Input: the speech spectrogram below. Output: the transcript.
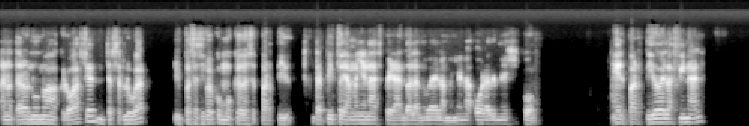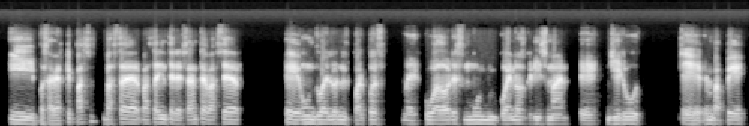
anotaron uno a Croacia en tercer lugar y pues así fue como quedó ese partido. Repito, ya mañana esperando a las 9 de la mañana, hora de México, el partido de la final y pues a ver qué pasa. Va a estar, va a estar interesante, va a ser eh, un duelo en el cual pues eh, jugadores muy, muy buenos, Griezmann, eh, Giroud, eh, Mbappé,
